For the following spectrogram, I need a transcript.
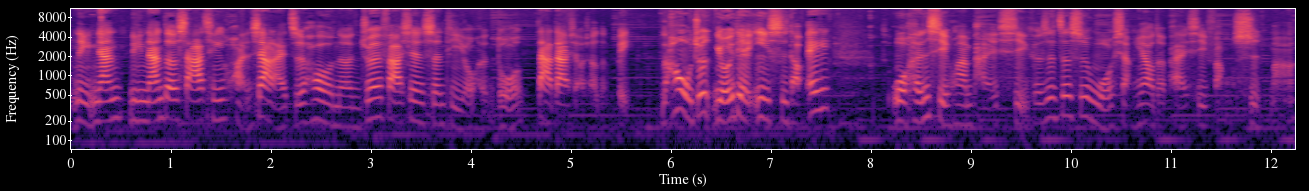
你难你难得杀青缓下来之后呢，你就会发现身体有很多大大小小的病。然后我就有一点意识到，哎。我很喜欢拍戏，可是这是我想要的拍戏方式吗？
